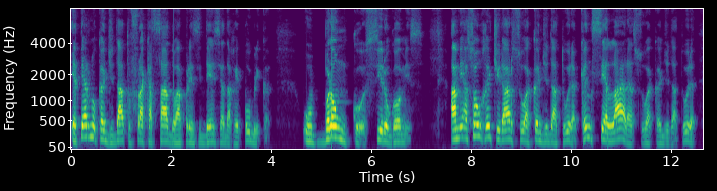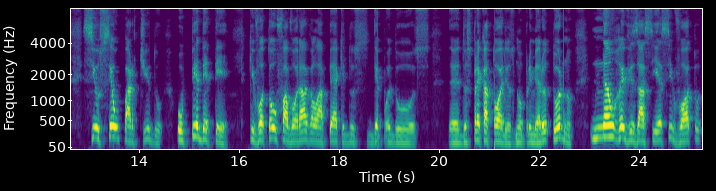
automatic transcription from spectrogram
eterno candidato fracassado à presidência da República, o bronco Ciro Gomes, ameaçou retirar sua candidatura, cancelar a sua candidatura, se o seu partido, o PDT, que votou favorável à PEC dos, dos, eh, dos precatórios no primeiro turno, não revisasse esse voto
